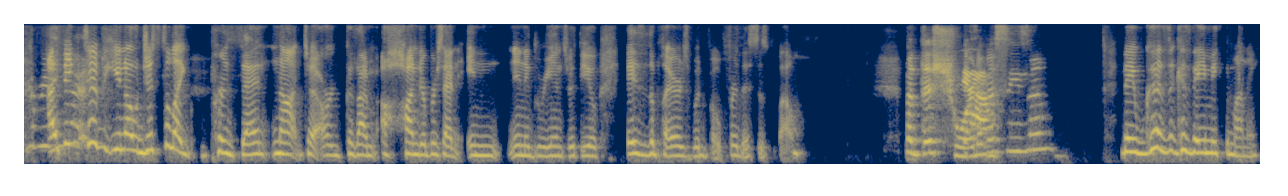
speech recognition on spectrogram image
You're piece I think to you know just to like present not to or because I'm a hundred percent in in agreement with you is the players would vote for this as well. but this short Yeah. of a season, They because because they make the money.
